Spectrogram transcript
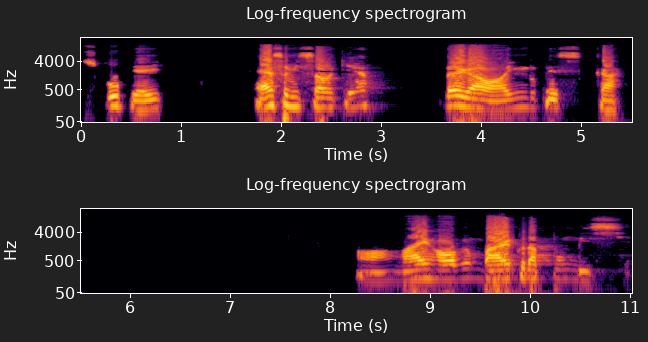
Desculpe aí. Essa missão aqui é Legal, ó, indo pescar. Ó, vai roube um barco da polícia.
